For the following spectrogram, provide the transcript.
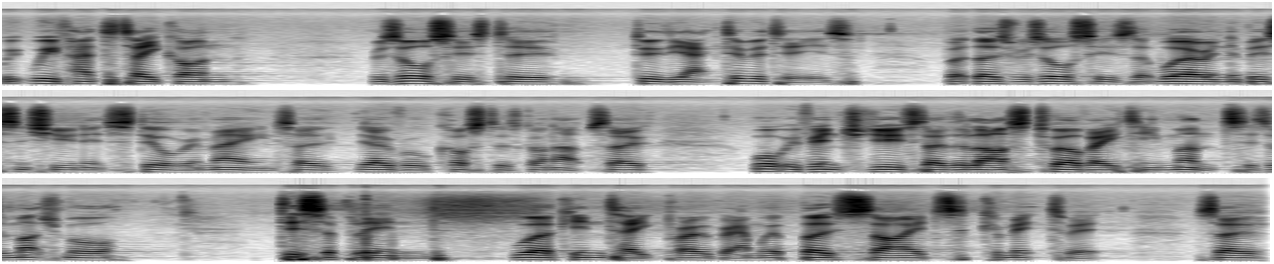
we, we've had to take on resources to do the activities, but those resources that were in the business units still remain. So the overall cost has gone up. So what we've introduced over the last 12, 18 months is a much more disciplined work intake program where both sides commit to it. So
